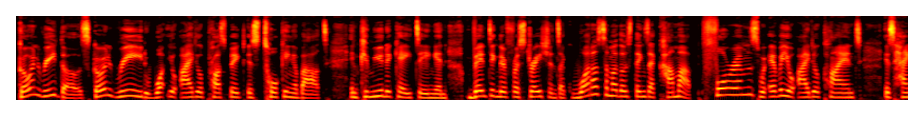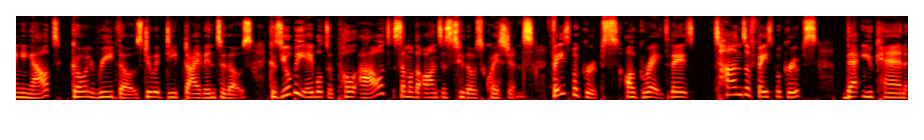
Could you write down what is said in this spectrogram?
go and read those. Go and read what your ideal prospect is talking about and communicating and venting their frustrations. Like, what are some of those things that come up? Forums, wherever your ideal client is hanging out, go and read those. Do a deep dive into those because you'll be able to pull out some of the answers to those questions. Facebook groups are great. There's tons of Facebook groups that you can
